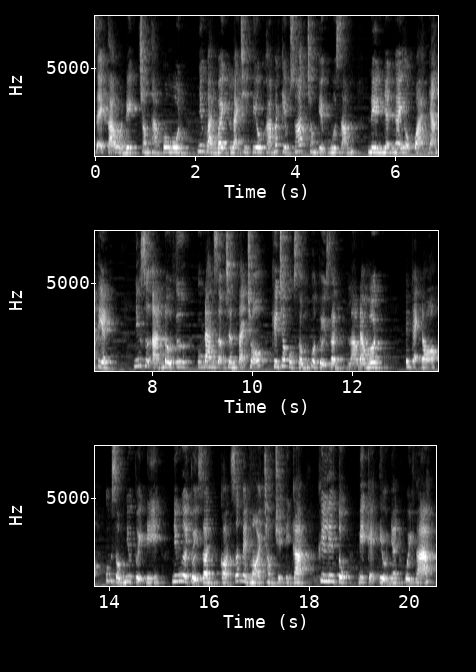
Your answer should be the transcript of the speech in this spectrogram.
sẽ khá ổn định trong tháng cô hồn, nhưng bản mệnh lại chi tiêu khá mất kiểm soát trong việc mua sắm nên nhận ngay hậu quả nhãn tiền. Những dự án đầu tư cũng đang dậm chân tại chỗ khiến cho cuộc sống của tuổi dần lao đao hơn. Bên cạnh đó, cũng giống như tuổi Tý, những người tuổi dần còn rất mệt mỏi trong chuyện tình cảm khi liên tục bị kẻ tiểu nhân quấy phá.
